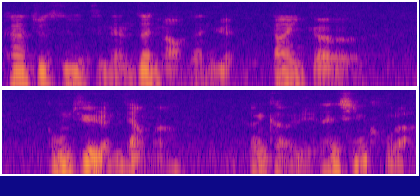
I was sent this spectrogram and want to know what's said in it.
他就是只能任劳任怨，当一个工具人这样嘛，很可怜，很辛苦了。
